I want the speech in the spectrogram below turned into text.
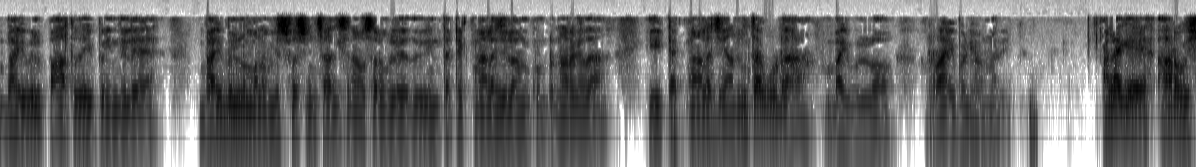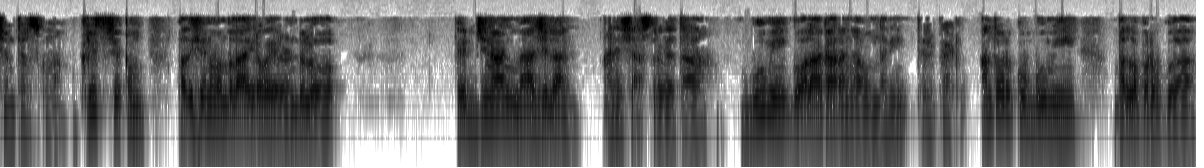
బైబిల్ పాతదైపోయిందిలే. బైబిల్ను మనం విశ్వసించాల్సిన అవసరం లేదు ఇంత టెక్నాలజీలో అనుకుంటున్నారు కదా. ఈ టెక్నాలజీ అంతా కూడా బైబిల్లో రాయబడి ఉన్నది. అలాగే ఆరో విషయం తెలుసుకుందాం. క్రీస్తు శకం పదిహేను వందల ఇరవై రెండులో ఫెర్జినాండ్ మ్యాజిలాన్ అనే శాస్త్రవేత్త భూమి గోళాకారంగా ఉందని తెలిపాడు. అంతవరకు భూమి బల్లపరుపుగా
